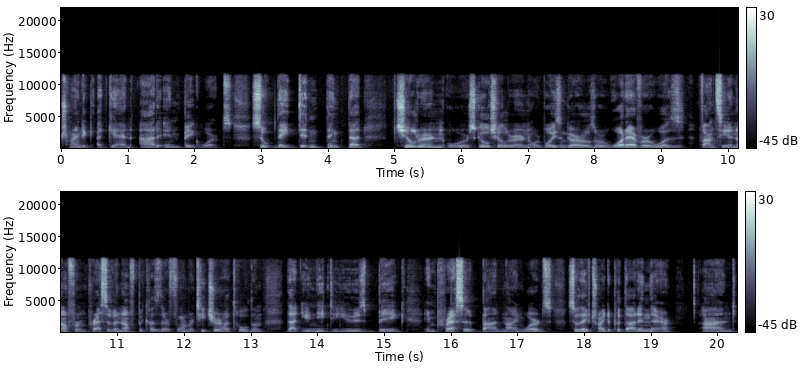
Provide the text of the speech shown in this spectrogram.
trying to, again, add in big words. So they didn't think that children or school children or boys and girls or whatever was fancy enough or impressive enough because their former teacher had told them that you need to use big impressive band nine words. So they've tried to put that in there and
